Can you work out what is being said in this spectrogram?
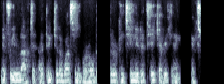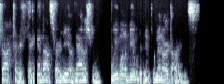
If we left it, I think, to the Western world, they would continue to take everything, extract everything. And that's our idea of management. We want to be able to implement our values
